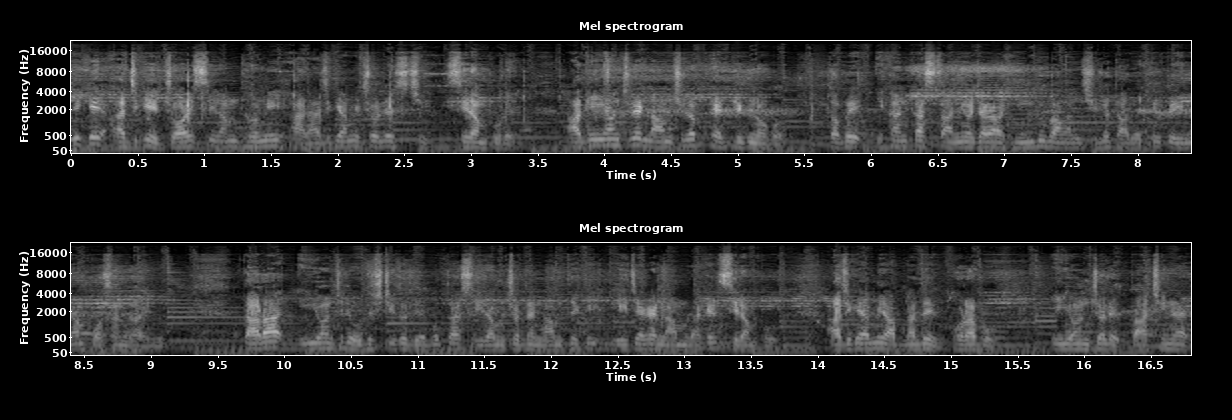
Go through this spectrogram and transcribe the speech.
সবাইকে আজকে জয় শ্রীরাম ধ্বনি আর আজকে আমি চলে এসেছি শ্রীরামপুরে। আগে এই অঞ্চলের নাম ছিল ফেডরিক নগর, তবে এখানকার স্থানীয় যারা হিন্দু বাঙালি ছিল তাদের কিন্তু এই নাম পছন্দ হয়নি। তারা এই অঞ্চলে অধিষ্ঠিত দেবতা শ্রীরামচন্দ্রের নাম থেকে এই জায়গায় নাম রাখেন শ্রীরামপুর। আজকে আমি আপনাদের ঘোরাবো এই অঞ্চলের প্রাচীন এক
